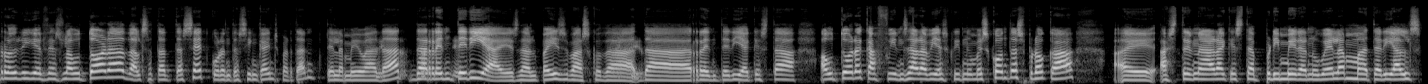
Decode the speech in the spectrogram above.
Rodríguez és l'autora del 77, 45 anys, per tant, té la meva edat, de Renteria, és del País Basco, de, de Renteria, aquesta autora que fins ara havia escrit només contes, però que eh, estrena ara aquesta primera novel·la amb materials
